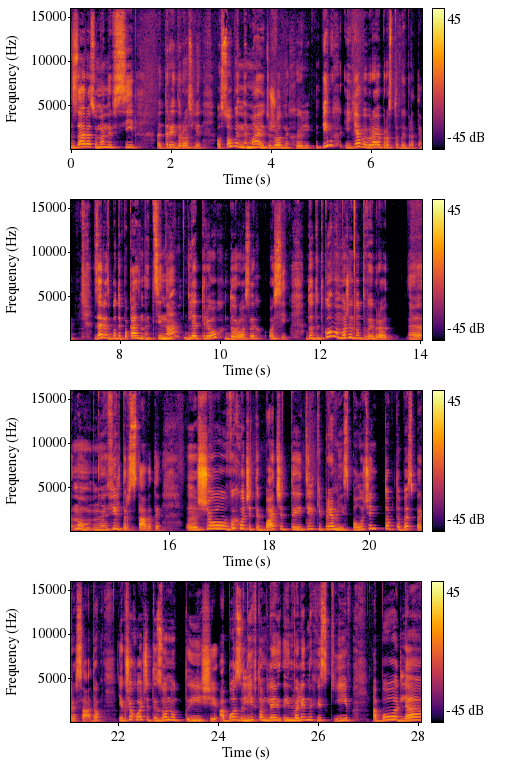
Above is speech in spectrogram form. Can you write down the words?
зараз у мене всі три дорослі особи не мають жодних пільг, і я вибираю просто вибрати. Зараз буде показана ціна для трьох дорослих осіб. Додатково можна тут вибрати е, ну, фільтр ставити. е, Що ви хочете бачити тільки прямі сполучень, тобто без пересадок. Якщо хочете зону тиші або з ліфтом для інвалідних візків, або для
